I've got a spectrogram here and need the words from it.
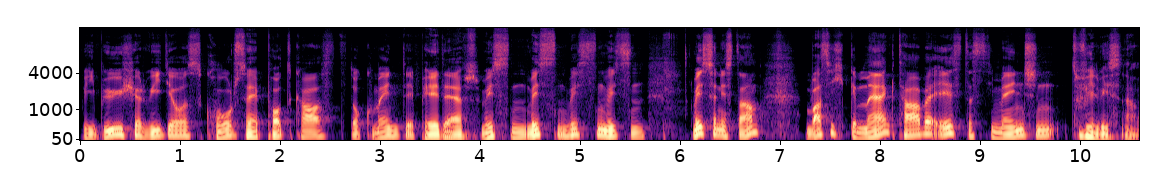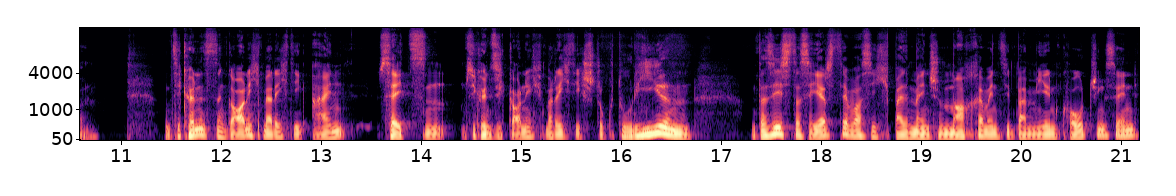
wie Bücher, Videos, Kurse, Podcasts, Dokumente, PDFs, Wissen, Wissen, Wissen, Wissen. Wissen ist da. Was ich gemerkt habe, ist, dass die Menschen zu viel Wissen haben. Und sie können es dann gar nicht mehr richtig einsetzen. Sie können sich gar nicht mehr richtig strukturieren. Das ist das Erste, was ich bei den Menschen mache, wenn sie bei mir im Coaching sind.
